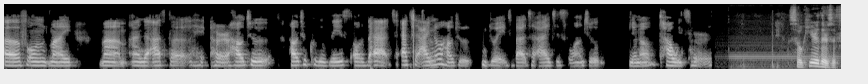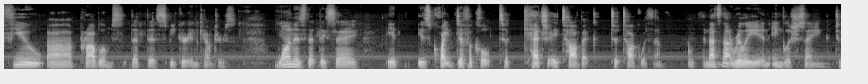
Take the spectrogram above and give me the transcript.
uh, phone my mom and ask uh, her how to how to cook this or that. Actually, I know how to do it, but I just want to, you know, talk with her. So here there's a few uh, problems that the speaker encounters. One is that they say it is quite difficult to catch a topic to talk with them. And that's not really an English saying, to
